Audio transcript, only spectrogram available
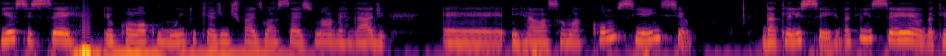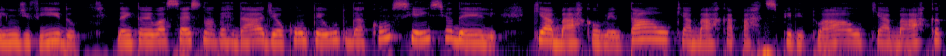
E esse ser, eu coloco muito que a gente faz o acesso, na verdade, é, em relação à consciência daquele ser, daquele ser, daquele indivíduo, né? Então eu acesso, na verdade, ao conteúdo da consciência dele, que abarca o mental, que abarca a parte espiritual, que abarca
